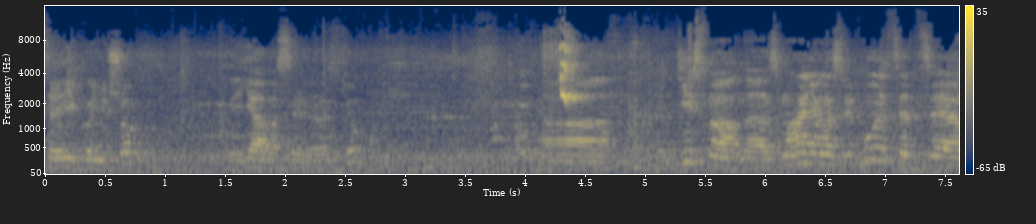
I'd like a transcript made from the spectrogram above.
Сергій Конюшок, я Василь Ростюк. Е, Дійсно, змагання у нас відбудеться. Це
